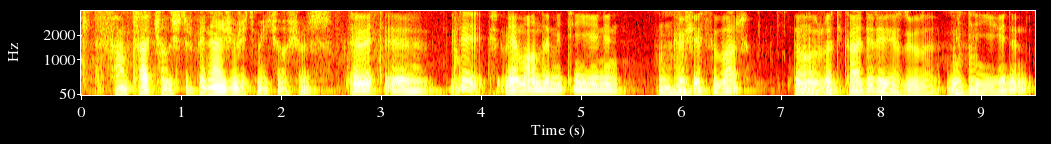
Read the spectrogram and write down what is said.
santral çalıştırıp enerji üretmeye çalışıyoruz. Evet. E, bir de Leman'da Metin Yeğen'in köşesi var. O radikalde de yazıyordu Metin Yeğen'in.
